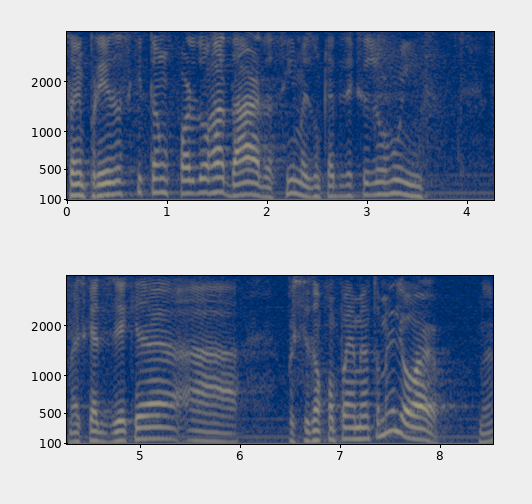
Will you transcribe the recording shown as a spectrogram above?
são empresas que estão fora do radar, assim, mas não quer dizer que sejam ruins. Mas quer dizer que a, a precisa de um acompanhamento melhor. Né?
